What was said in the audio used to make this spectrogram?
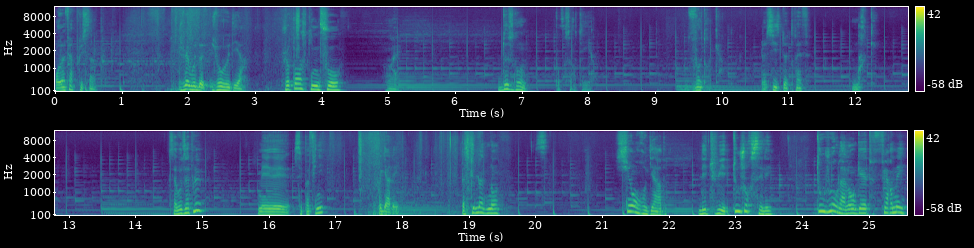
on va faire plus simple. Je vais vous, dire. Je pense qu'il me faut... Ouais. Deux secondes pour sortir votre carte. Le 6 de trèfle marqué. Ça vous a plu? Mais c'est pas fini? Regardez. Parce que maintenant, si on regarde, l'étui est toujours scellé, toujours la languette fermée.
